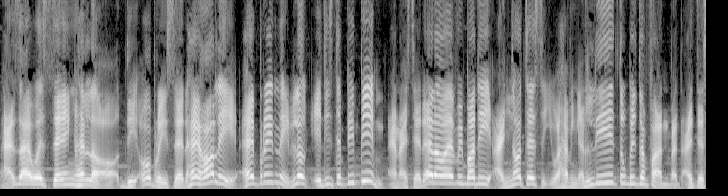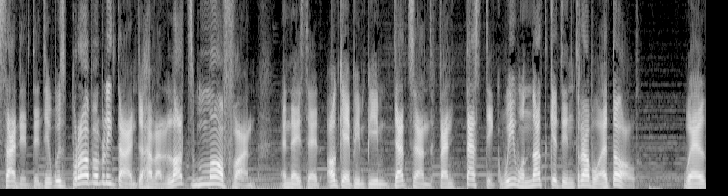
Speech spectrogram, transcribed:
As I was saying hello, the Aubrey said, hey, Holly, hey, Brinley, look, it is the Pim Pim. And I said, hello, everybody. I noticed that you were having a little bit of fun, but I decided that it was probably time to have a lot more fun. And they said, okay, Pim Pim, that sounds fantastic. We will not get in trouble at all. Well,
